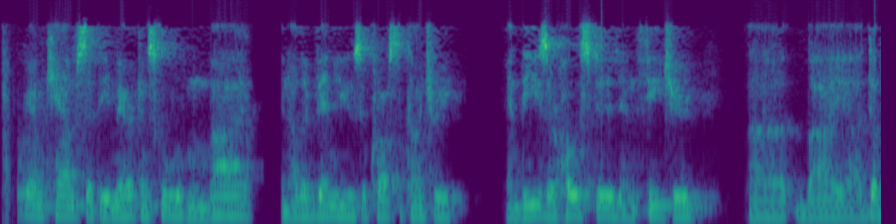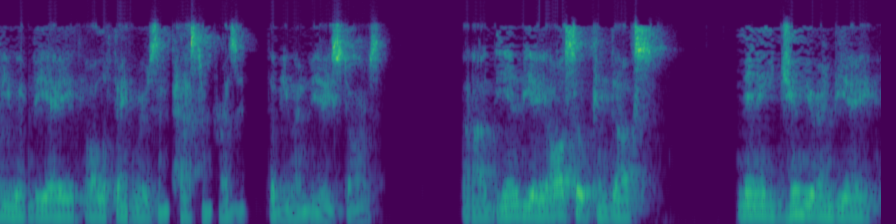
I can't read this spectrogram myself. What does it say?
program camps at the American School of Mumbai and other venues across the country. And these are hosted and featured uh, by uh, WNBA Hall of Famers and past and present WNBA stars. the NBA also conducts many junior NBA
